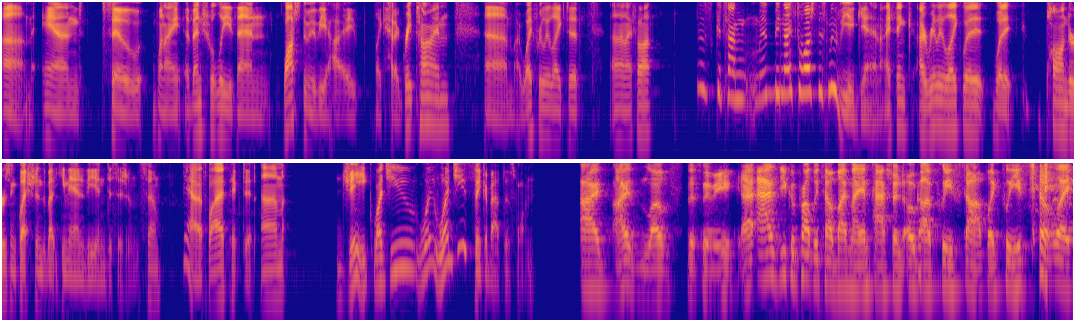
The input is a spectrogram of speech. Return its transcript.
Um, and so when I eventually then watched the movie, I like had a great time. Um, my wife really liked it, and I thought this is a good time. It'd be nice to watch this movie again. I think I really like what it, what it ponders and questions about humanity and decisions. So yeah, that's why I picked it. Um, Jake, what'd you what what'd you think about this one? I I love this movie. As you could probably tell by my impassioned, oh god, please stop! Like, please don't like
